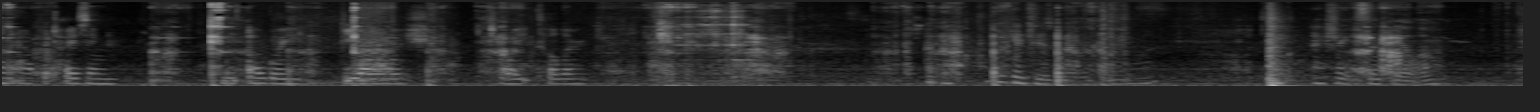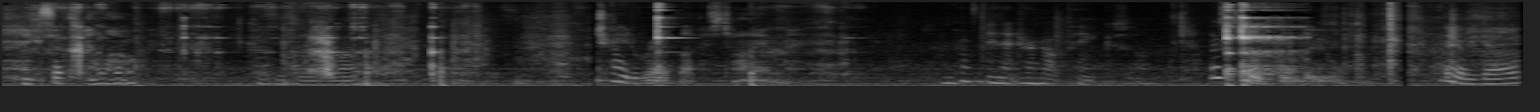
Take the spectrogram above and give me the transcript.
unappetizing, ugly, yellowish, white color? Okay, you can choose whatever color you want. Actually, except yellow. Except yellow. Because are yellow. tried red last time. And it turned out pink, so. Let's go blue. There we go.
